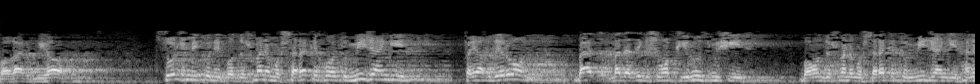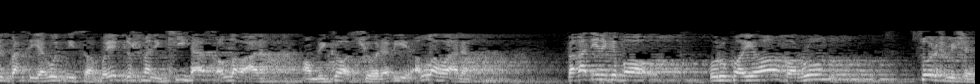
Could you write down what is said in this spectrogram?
با غربی ها صلح می‌کنید با دشمن مشترک خودتون میجنگید فیقدرون. بعد بعد از اینکه شما پیروز میشید با اون دشمن مشترکتون میجنگید هنوز بحث یهود نیست. با یک دشمنی کی هست؟ الله اعلم. آمریکا شوروی. الله اعلم. فقط اینه که با اروپایی ها با روم صلح میشه.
